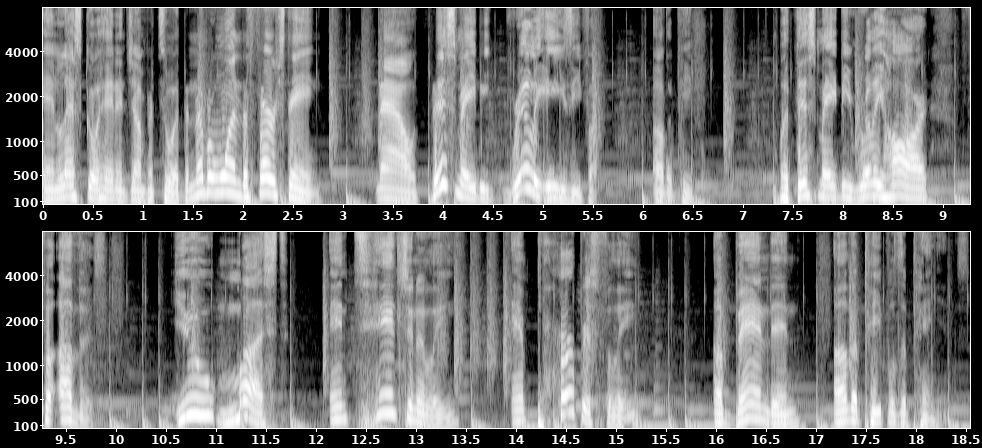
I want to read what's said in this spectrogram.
And let's go ahead and jump into it. The number one, the first thing. Now, this may be really easy for other people, but this may be really hard for others. You must intentionally and purposefully abandon other people's opinions.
